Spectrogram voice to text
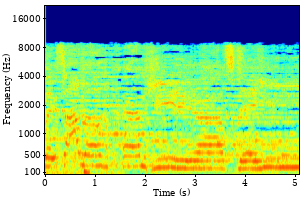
Place I love, and here I'll stay.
